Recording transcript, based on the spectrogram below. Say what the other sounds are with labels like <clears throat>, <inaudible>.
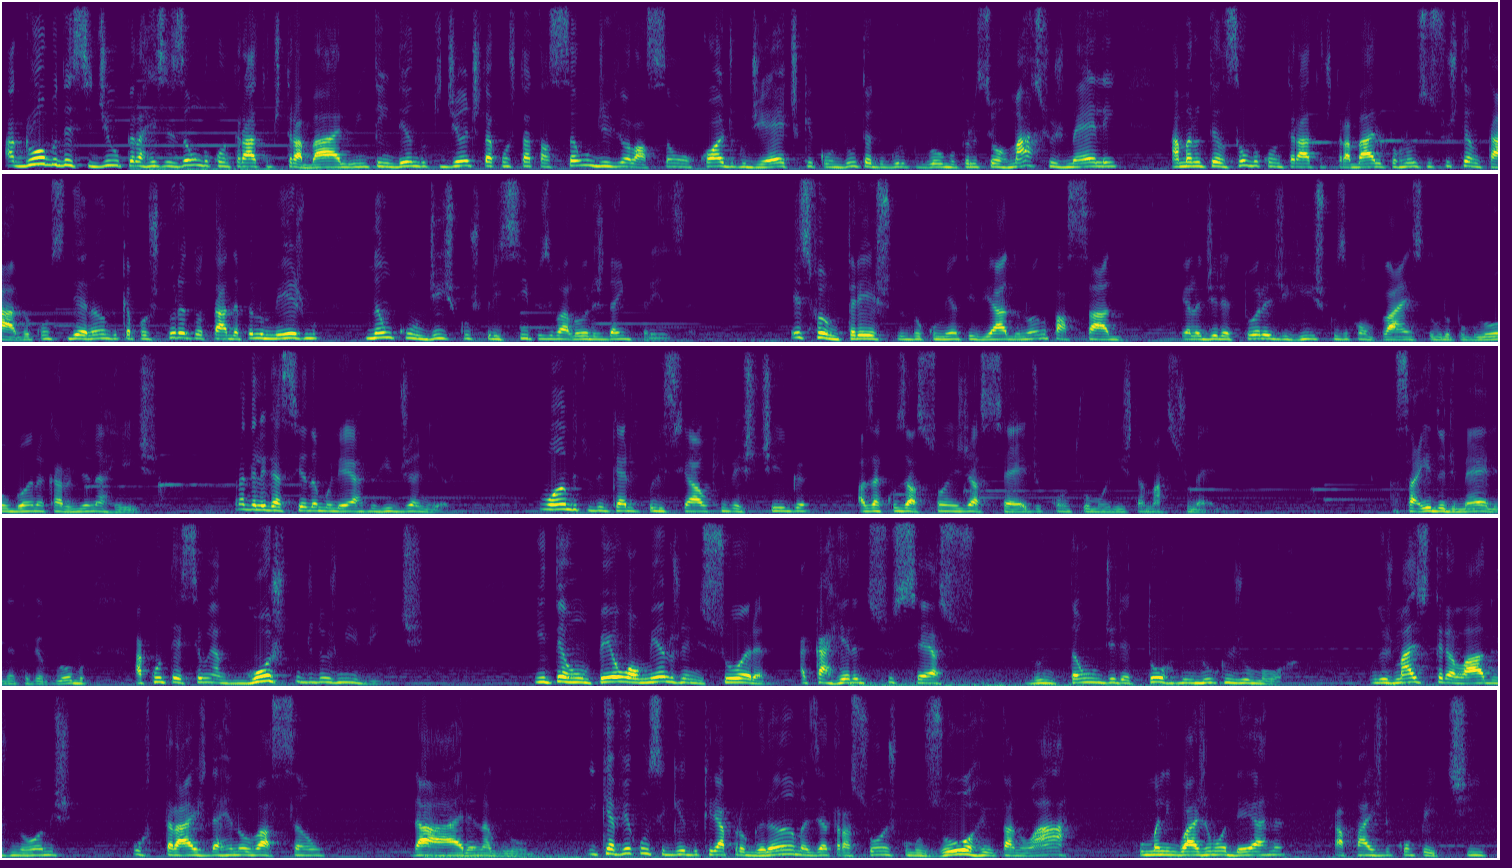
A Globo decidiu pela rescisão do contrato de trabalho, entendendo que, diante da constatação de violação ao Código de Ética e Conduta do Grupo Globo pelo Sr. Márcio Smelling, a manutenção do contrato de trabalho tornou-se sustentável, considerando que a postura adotada pelo mesmo não condiz com os princípios e valores da empresa. Esse foi um trecho do documento enviado no ano passado pela diretora de Riscos e Compliance do Grupo Globo, Ana Carolina Reis, para a Delegacia da Mulher do Rio de Janeiro, no âmbito do inquérito policial que investiga as acusações de assédio contra o humorista Márcio Melli. A saída de Melli da TV Globo aconteceu em agosto de 2020 interrompeu, ao menos na emissora, a carreira de sucesso do então diretor do Núcleo de Humor, um dos mais estrelados nomes por trás da renovação da área na Globo, e que havia conseguido criar programas e atrações como Zorro e o Tá No Ar, com uma linguagem moderna capaz de competir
